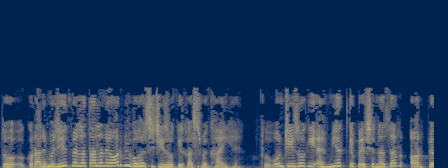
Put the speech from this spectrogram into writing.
تو قرآن مجید میں اللہ تعالیٰ نے اور بھی بہت سی چیزوں کی قسمیں کھائی ہیں۔ تو ان چیزوں کی اہمیت کے پیش نظر اور پھر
